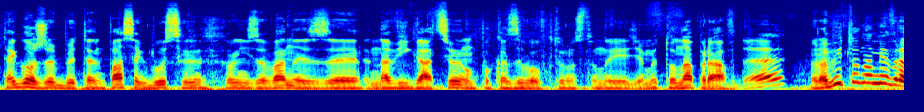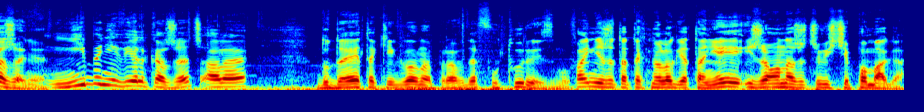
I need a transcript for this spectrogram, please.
tego, żeby ten pasek był synchronizowany z nawigacją, on pokazywał, w którą stronę jedziemy, to naprawdę robi to na mnie wrażenie. Niby niewielka rzecz, ale dodaje takiego naprawdę futuryzmu. Fajnie, że ta technologia tanieje i że ona rzeczywiście pomaga.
